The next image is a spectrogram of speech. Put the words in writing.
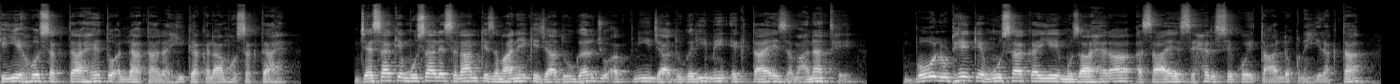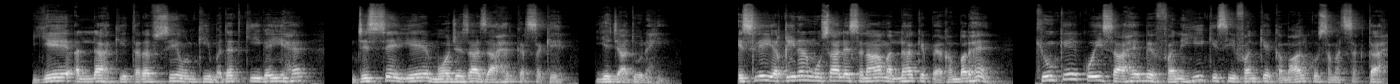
کہ یہ ہو سکتا ہے تو اللہ تعالیٰ ہی کا کلام ہو سکتا ہے۔ جیسا کہ موسیٰ علیہ السلام کے زمانے کے جادوگر جو اپنی جادوگری میں ایک تائے زمانہ تھے، بول اٹھے کہ موسا کا یہ مظاہرہ اسائے سحر سے کوئی تعلق نہیں رکھتا۔ یہ اللہ کی طرف سے ان کی مدد کی گئی ہے، جس سے یہ معجزہ ظاہر کر سکے۔ یہ جادو نہیں۔ اس لیے یقیناً موسیٰ علیہ السلام اللہ کے پیغمبر ہیں، کیونکہ کوئی صاحب فن ہی کسی فن کے کمال کو سمجھ سکتا ہے۔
